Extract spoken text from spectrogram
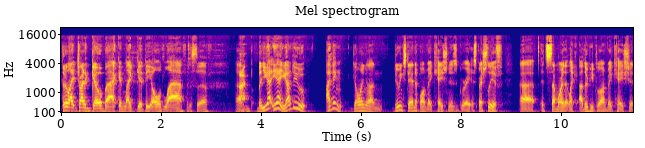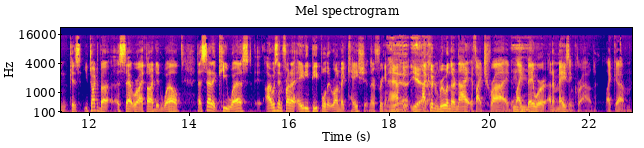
they're like trying to go back and like get the old laugh and stuff. Um, but you got yeah, you got to do. I think going on doing stand up on vacation is great, especially if uh, it's somewhere that like other people are on vacation. Because you talked about a set where I thought I did well. That set at Key West, I was in front of eighty people that were on vacation. They're freaking happy. Yeah, yeah. I couldn't ruin their night if I tried. Like they were an amazing crowd. Like um,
